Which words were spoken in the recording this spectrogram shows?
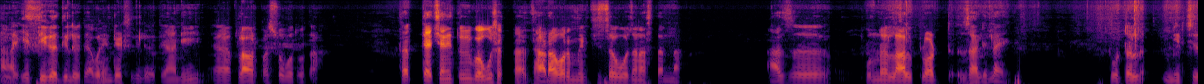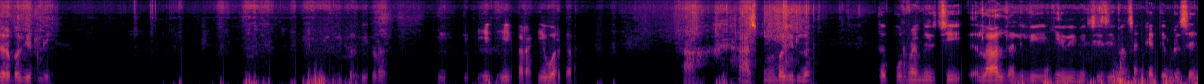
हां हे. तिघं दिले होते आपण इंडेक्स दिले होते आणि फ्लावर पास सोबत होता. तर त्याच्याने तुम्ही बघू शकता झाडावर मिरचीचं वजन असताना आज पूर्ण लाल प्लॉट झालेला आहे. टोटल मिरची जर बघितली तर इकडं ही ही- करा ही वर करा. हां आज तुम्ही बघितलं तर पूर्ण मिरची लाल झालेली आहे. हिरवी मिरचीची पण संख्या तेवढीच आहे.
